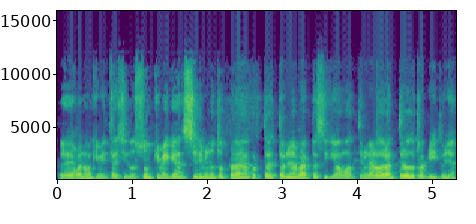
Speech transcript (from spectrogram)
Eh, bueno, aquí me está diciendo Zoom que me quedan 7 minutos para cortar esta primera parte, así que vamos a terminar los delanteros rapidito, ¿ya?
